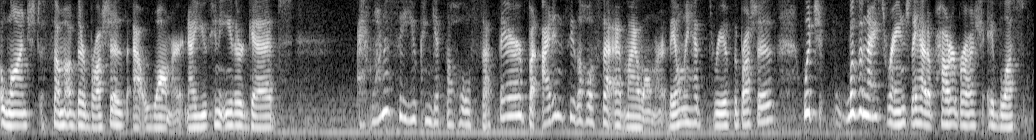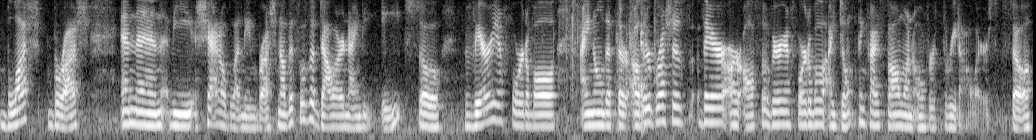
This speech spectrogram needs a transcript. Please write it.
launched some of their brushes at Walmart. Now you can either get, I want to say you can get the whole set there, but I didn't see the whole set at my Walmart. They only had three of the brushes, which was a nice range. They had a powder brush, a blush, blush brush, and then the shadow blending brush. Now this was a $1.98, so very affordable. I know that their other brushes there are also very affordable. I don't think I saw one over $3. So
